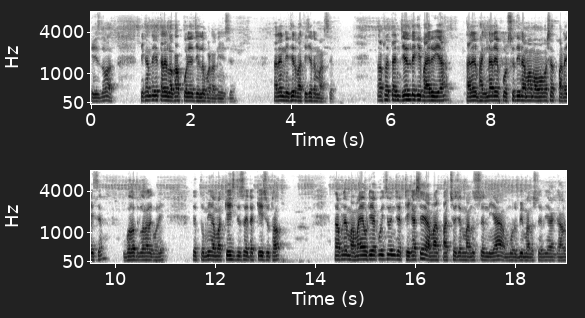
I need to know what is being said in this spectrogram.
কেস দেওয়া এখান থেকে তারা লক আপ করিয়া জেলও পাঠানো হয়েছে তারা নিজের বাতিজারে মারছে। তারপরে তাই জেল থেকে বাইর হইয়া তাদের ভাগনারে পরশু দিন আমার মামা বাসাত পাঠাইছে, বরদ গলার ঘরে যে তুমি আমার কেস দিছো, এটা কেস উঠাও। তারপরে মামায় উঠিয়া কইছেন যে, ঠিক আছে, আমার পাঁচ ছয়জন মানুষের নিয়ে, মুরব্বী মানুষের নিয়ে গাঁৱৰ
